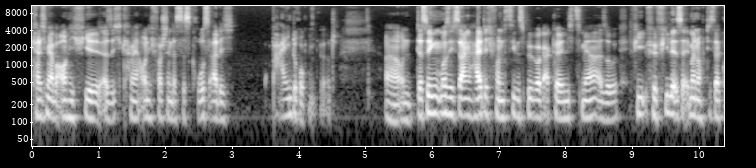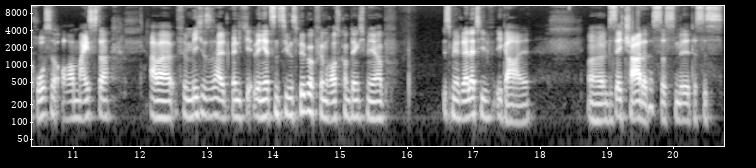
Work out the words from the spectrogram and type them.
Kann ich mir aber auch nicht viel, also ich kann mir auch nicht vorstellen, dass das großartig beeindruckend wird. Äh, und deswegen muss ich sagen, halte ich von Steven Spielberg aktuell nichts mehr. Also für viele ist er immer noch dieser große oh, Meister. Aber für mich ist es halt, wenn, ich, wenn jetzt ein Steven Spielberg-Film rauskommt, denke ich mir, ja, pff, ist mir relativ egal. Äh, und das ist echt schade, dass das, dass das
